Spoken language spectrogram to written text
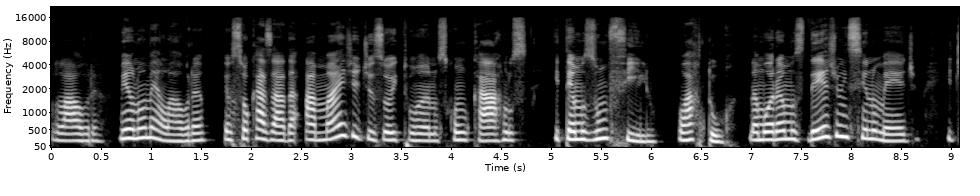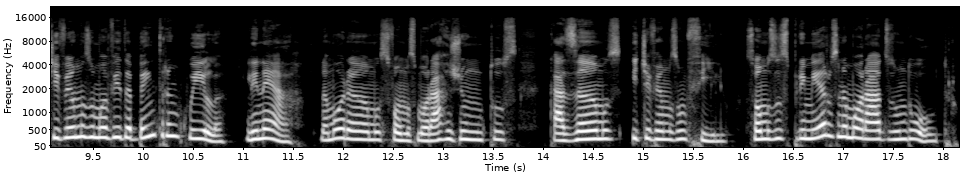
Laura. Meu nome é Laura, eu sou casada há mais de 18 anos com o Carlos e temos um filho, o Arthur. Namoramos desde o ensino médio e tivemos uma vida bem tranquila, linear. Namoramos, fomos morar juntos, casamos e tivemos um filho. Somos os primeiros namorados um do outro.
